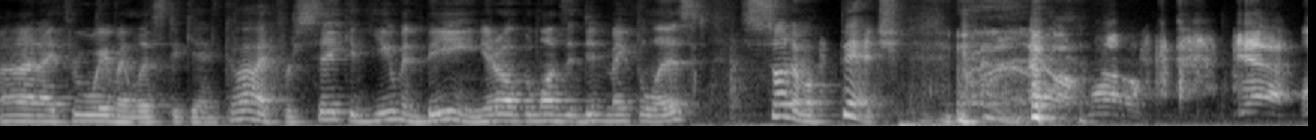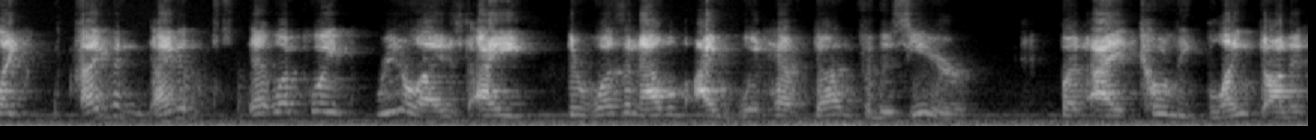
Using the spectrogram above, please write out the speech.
Uh, and I threw away my list again. God, forsaken human being. You know, the ones that didn't make the list. Son of a bitch. oh, no. Yeah, like I even I even at one point realized I there was an album I would have done for this year, but I totally blanked on it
